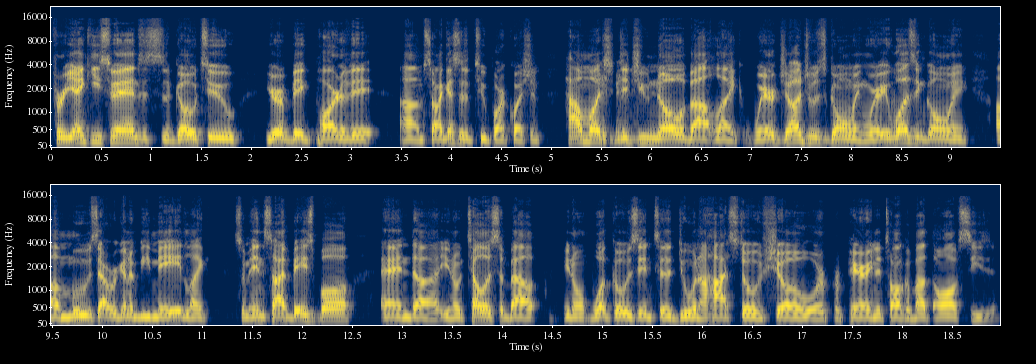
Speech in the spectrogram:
for Yankees fans, it's the go to. You're a big part of it. Um, so I guess it's a two part question. How much did you know about like where Judge was going, where he wasn't going, um, moves that were going to be made, like some inside baseball? And uh, you know tell us about you know what goes into doing a hot stove show or preparing to talk about the off season.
